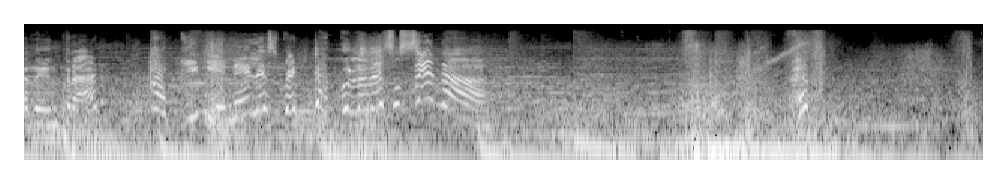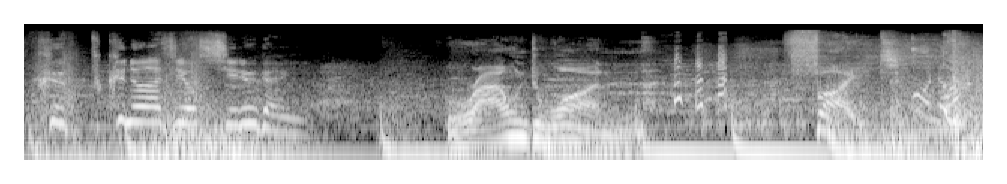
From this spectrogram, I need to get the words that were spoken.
hora de entrar? ¡Aquí viene el espectáculo de Azucena! Round 1 Fight!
